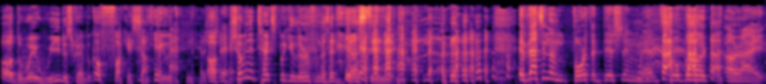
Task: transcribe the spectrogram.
Oh, the way we describe it. Go fuck yourself, dude. Yeah, no oh, shit. show me the textbook you learned from that said dust in it. if that's in the fourth edition med school book, all right.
